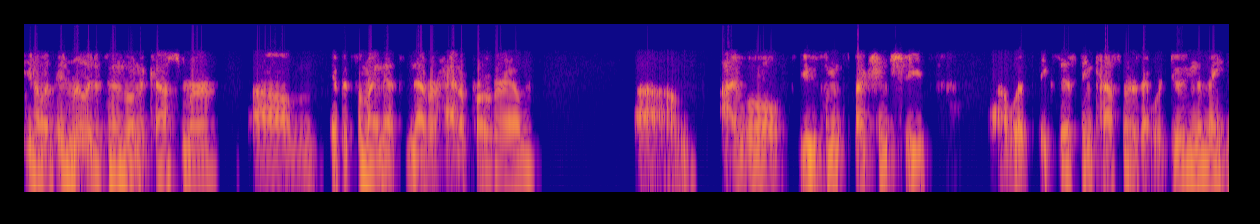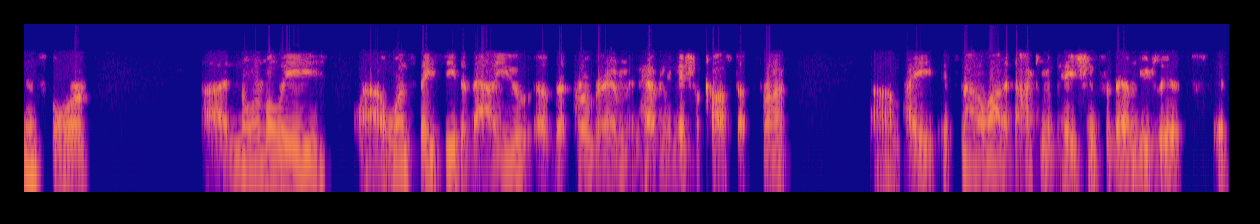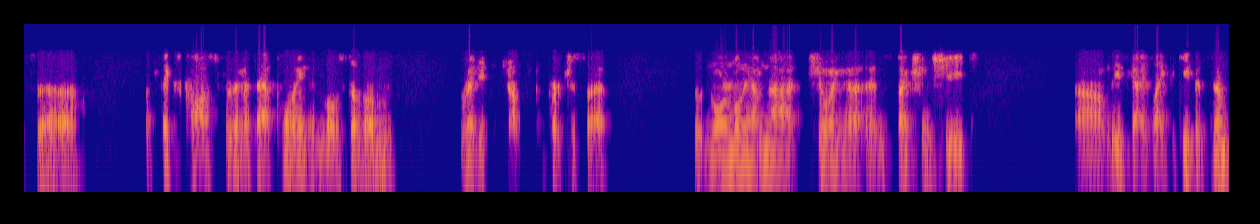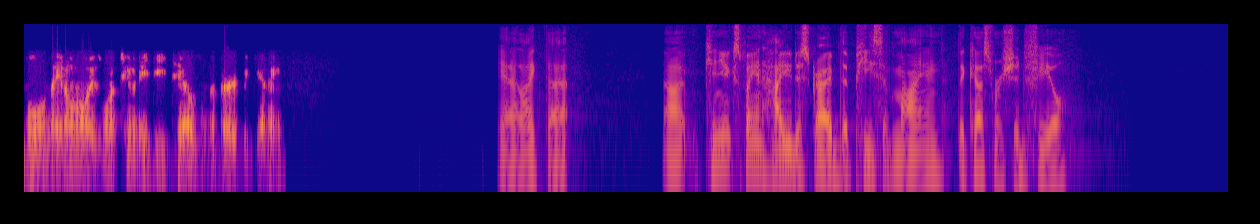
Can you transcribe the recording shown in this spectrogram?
You know, it, it really depends on the customer. Um, if it's somebody that's never had a program, um, I will use some inspection sheets uh, with existing customers that we're doing the maintenance for. Uh, normally, uh, once they see the value of the program and have an initial cost up front, um, I it's not a lot of documentation for them. Usually, it's it's uh, a fixed cost for them at that point, and most of them ready to jump and purchase that. So normally, I'm not showing a, an inspection sheet um, these guys like to keep it simple and they don't always want too many details in the very beginning. Yeah, I like that. Uh, can you explain how you describe the peace of mind the customer should feel?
